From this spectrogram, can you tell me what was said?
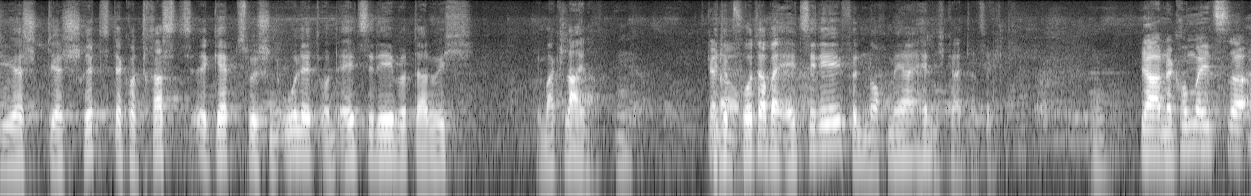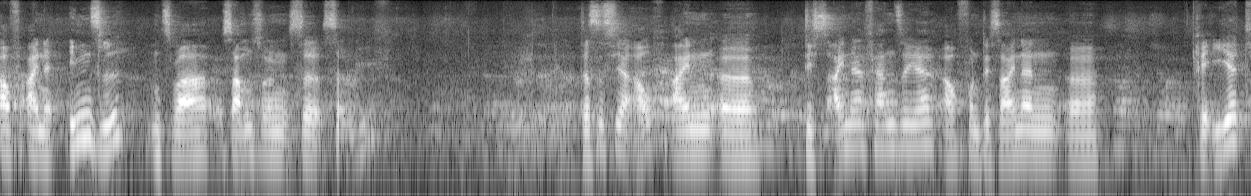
der, der Schritt, der Kontrastgap zwischen OLED und LCD wird dadurch immer kleiner. Mit dem Genau. Vorteil bei LCD für noch mehr Helligkeit tatsächlich. Ja, und dann kommen wir jetzt äh, auf eine Insel, und zwar Samsung The. Das ist ja auch ein äh, Designer-Fernseher, auch von Designern äh, kreiert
